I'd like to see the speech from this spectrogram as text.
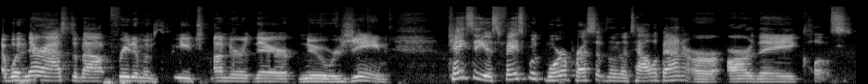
when they're asked about freedom of speech under their new regime. Casey, is Facebook more oppressive than the Taliban, or are they close?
